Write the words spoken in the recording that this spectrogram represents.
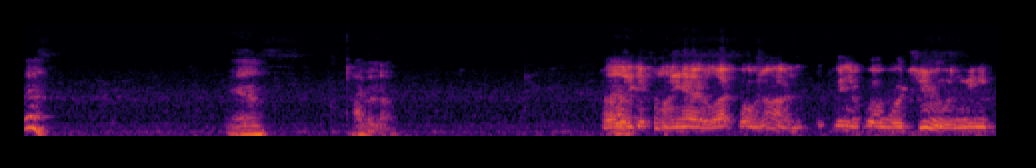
Yeah. Yeah. I don't know. Well, they definitely had a lot going on beginning of World War II, and we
